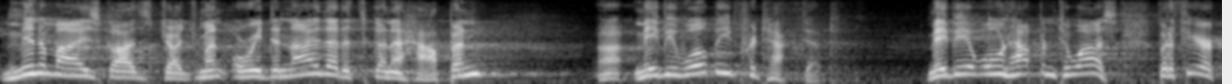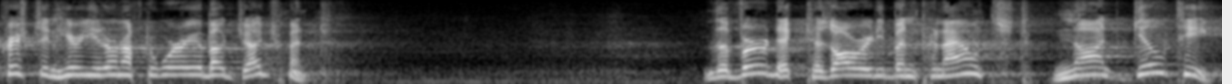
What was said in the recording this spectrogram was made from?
minimize God's judgment or we deny that it's going to happen, uh, maybe we'll be protected. Maybe it won't happen to us. But if you're a Christian here, you don't have to worry about judgment. The verdict has already been pronounced not guilty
